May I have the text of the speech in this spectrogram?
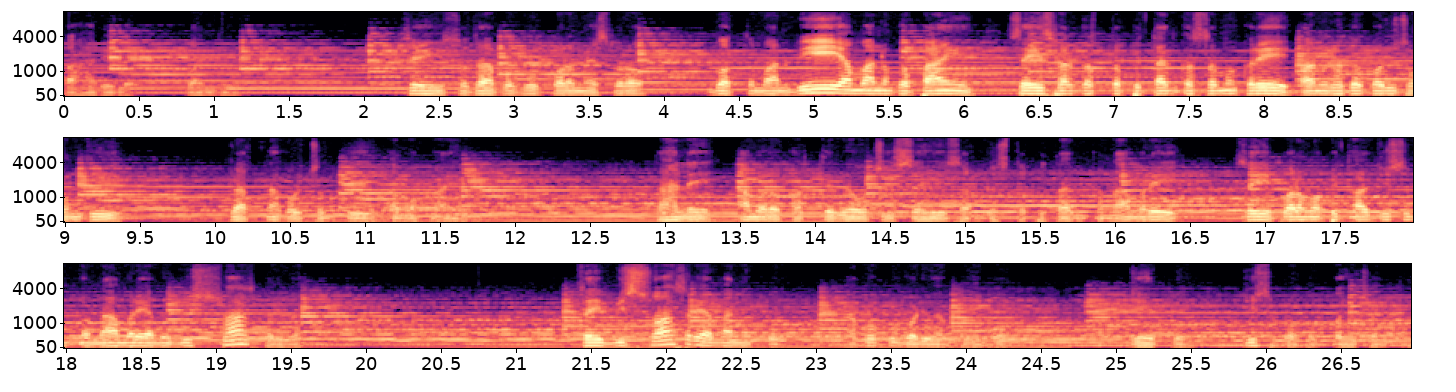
ବାହାରିଲେ ବନ୍ଧୁ ସେହି ସଦାପ୍ରଭୁ ପରମେଶ୍ୱର ବର୍ତ୍ତମାନ ବି ଆମମାନଙ୍କ ପାଇଁ ସେହି ସ୍ୱର୍ଗସ୍ଥ ପିତାଙ୍କ ସମ୍ମୁଖରେ ଅନୁରୋଧ କରୁଛନ୍ତି ପ୍ରାର୍ଥନା କରୁଛନ୍ତି ଆମ ପାଇଁ ତାହେଲେ ଆମର କର୍ତ୍ତବ୍ୟ ହେଉଛି ସେହି ସ୍ୱର୍ଗସ୍ଥ ପିତାଙ୍କ ନାମରେ ସେହି ପରମ ପିତା ଯୀଶୁଙ୍କ ନାମରେ ଆମେ ବିଶ୍ୱାସ କରିବା ସେହି ବିଶ୍ୱାସରେ ଆମମାନଙ୍କୁ ଆଗକୁ ବଢ଼ିବାକୁ ହେବ ଯେହେତୁ ଯୀଶୁ ପ୍ରଭୁ କହିଛନ୍ତି ମୁଁ ତୁମ ଅଛି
